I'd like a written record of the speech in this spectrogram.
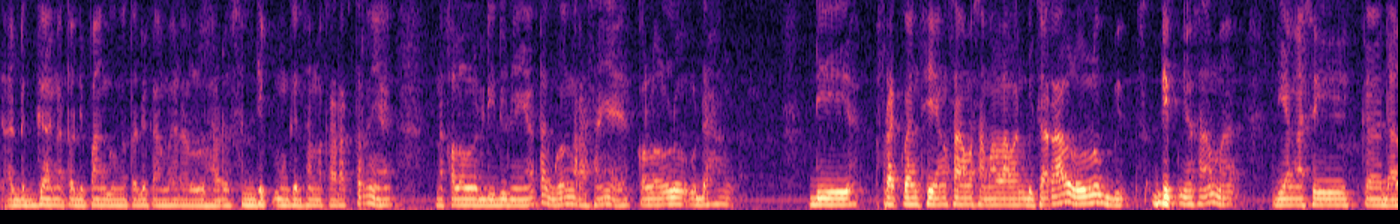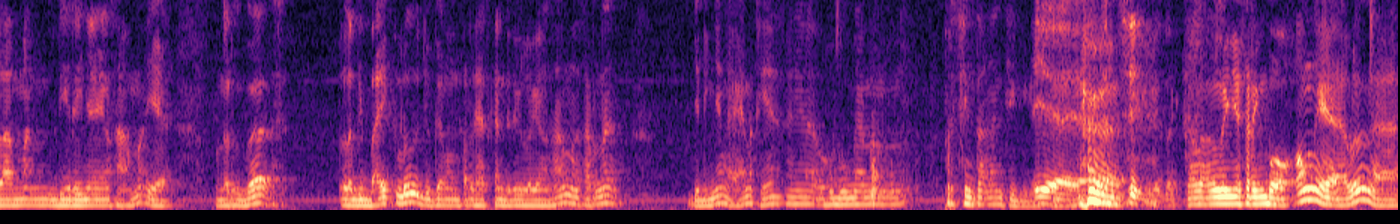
adegan atau di panggung atau di kamera lu harus sedip mungkin sama karakternya. Nah kalau lu di dunia nyata gue ngerasanya ya, kalau lu udah di frekuensi yang sama sama lawan bicara lu, lu deepnya sama, dia ngasih kedalaman dirinya yang sama ya, menurut gue lebih baik lu juga memperlihatkan diri lu yang sama karena jadinya nggak enak ya kayak hubungan percintaan sih gitu. Iya iya sih gitu. Kalau lu nya sering bohong ya lu nggak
